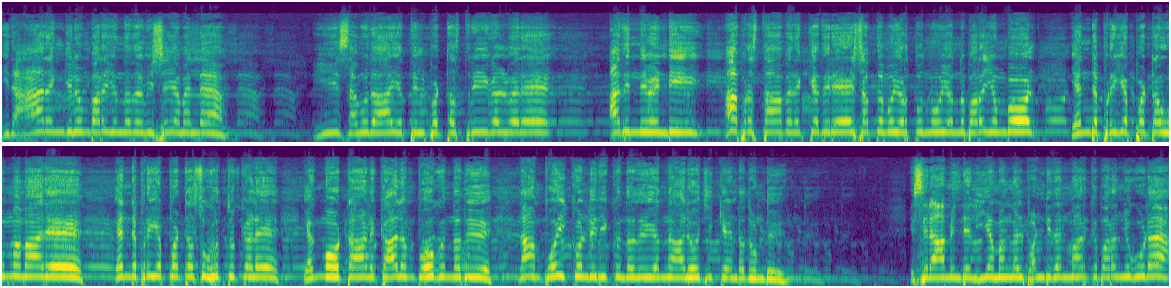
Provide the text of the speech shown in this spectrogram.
ഇതാരെങ്കിലും പറയുന്നത് വിഷയമല്ല. ഈ സമുദായത്തിൽപ്പെട്ട സ്ത്രീകൾ വരെ അതിനു വേണ്ടി ആ പ്രസ്താവനക്കെതിരെ ശബ്ദമുയർത്തുന്നു എന്ന് പറയുമ്പോൾ എന്റെ പ്രിയപ്പെട്ട ഉമ്മമാരെ എന്റെ പ്രിയപ്പെട്ട സുഹൃത്തുക്കളെ എങ്ങോട്ടാണ് കാലം പോകുന്നത് നാം പോയിക്കൊണ്ടിരിക്കുന്നത് എന്ന് ആലോചിക്കേണ്ടതുണ്ട്. ഇസ്ലാമിന്റെ നിയമങ്ങൾ പണ്ഡിതന്മാർക്ക് പറഞ്ഞുകൂടാ?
